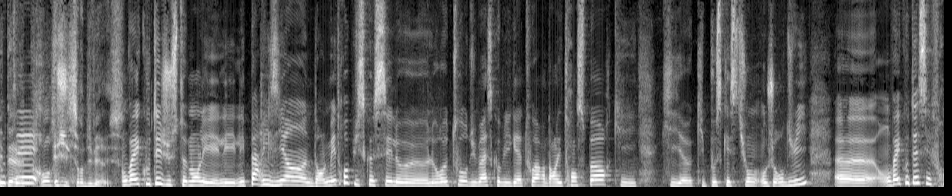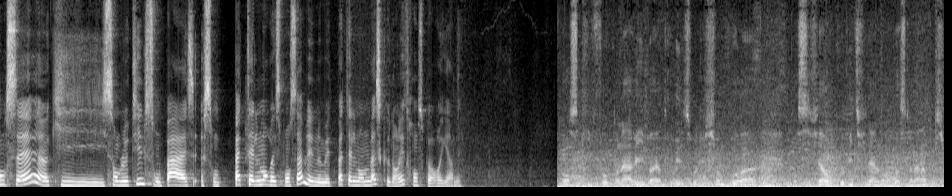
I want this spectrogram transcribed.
éviter écouter- la transmission du virus. On va écouter justement les, les- les Parisiens dans le métro, puisque c'est le, le retour du masque obligatoire dans les transports qui, qui, euh, qui pose question aujourd'hui. Euh, on va écouter ces Français euh, qui, semble-t-il, sont pas, sont pas tellement responsables et ne mettent pas tellement de masques dans les transports. Regardez. Je pense qu'il faut qu'on arrive à trouver une solution pour, euh, pour s'y faire au Covid finalement, parce qu'on a l'impression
